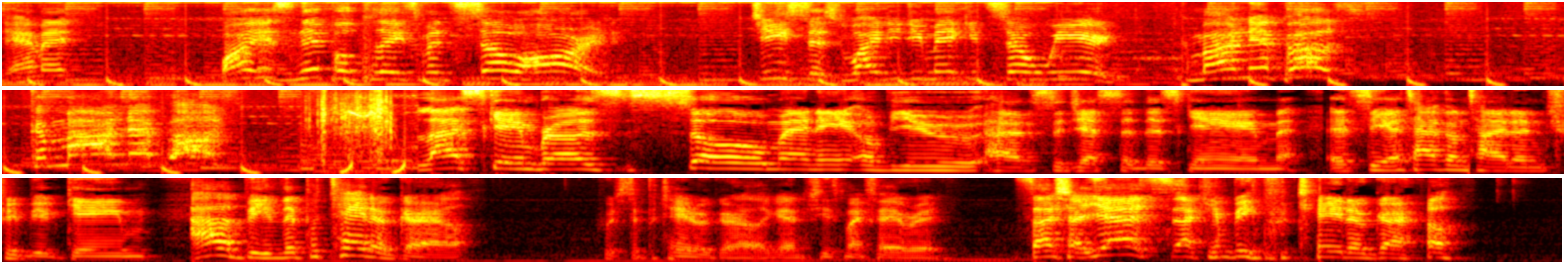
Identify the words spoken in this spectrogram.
Damn it. Why is nipple placement so hard? Jesus, why did you make it so weird? Come on, nipples! Come on, nipples! Last game, bros. So many of you have suggested this game. It's the Attack on Titan tribute game. I'll be the potato girl. Who's the potato girl again? She's my favorite. Sasha, yes! I can be potato girl.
